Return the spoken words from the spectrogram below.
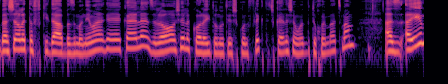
באשר לתפקידה בזמנים כאלה, זה לא שלכל העיתונות יש קונפליקט, יש כאלה שמאוד בטוחים בעצמם. אז האם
